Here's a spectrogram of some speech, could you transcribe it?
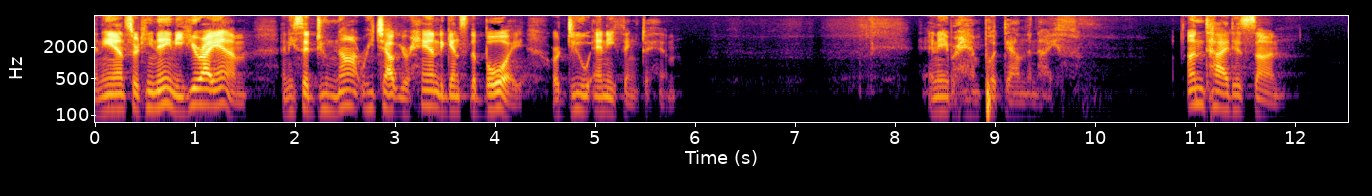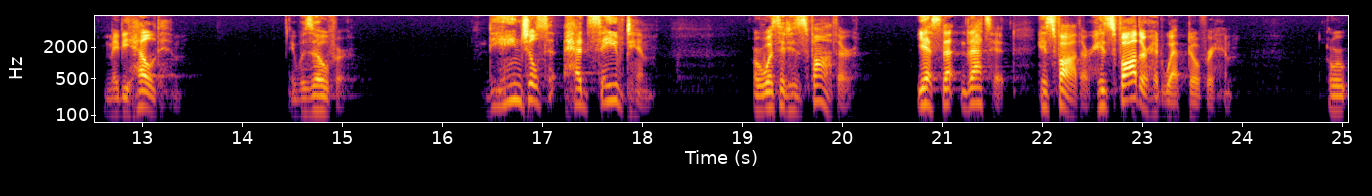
And he answered, Hineni, here I am. And he said, Do not reach out your hand against the boy or do anything to him. And Abraham put down the knife, untied his son, maybe held him. It was over. The angels had saved him. Or was it his father? Yes, that, that's it. His father. His father had wept over him. Or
